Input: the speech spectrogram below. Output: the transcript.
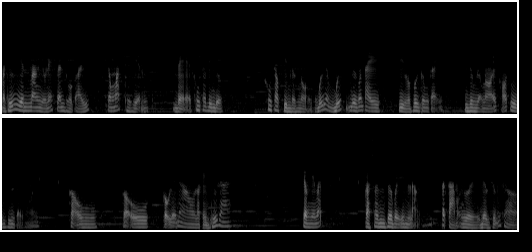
mà thiếu niên mang nhiều nét quen thuộc ấy, trong mắt thể hiện vẻ không sao tin được. Không sao kìm được nổi, thì bước làm bước đưa ngón tay chỉ vào Vương Công Cảnh, dùng giọng nói khó tin run rẩy nói: "Cậu, cậu, cậu lẽ nào là cảnh thiếu gia?" Trong nháy mắt, cả sân rơi vào im lặng, tất cả mọi người đều sững sờ.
